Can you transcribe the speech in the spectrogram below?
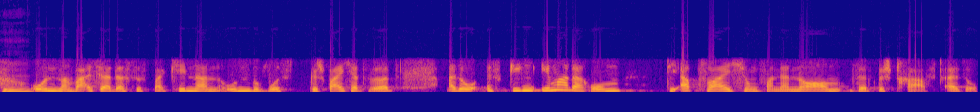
Mhm. Und man weiß ja, dass das bei Kindern unbewusst gespeichert wird. Also es ging immer darum, die Abweichung von der Norm wird bestraft. Also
